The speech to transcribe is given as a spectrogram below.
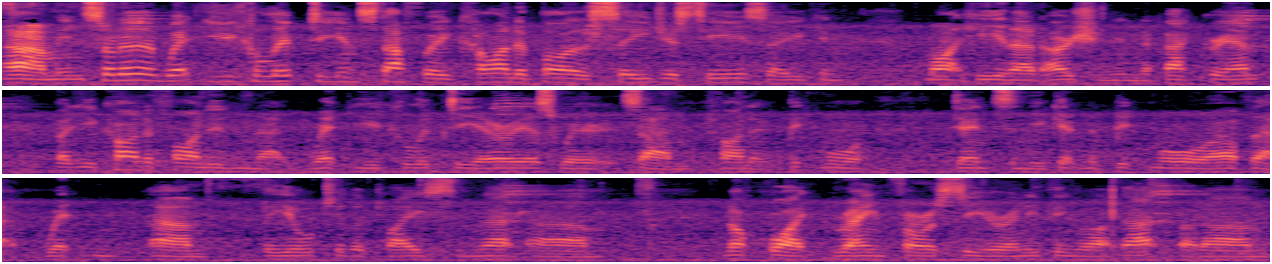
um, in sort of wet eucalypti and stuff. We're kind of by the sea just here, so you can might hear that ocean in the background, but you kind of find it in that wet eucalypti areas where it's um, kind of a bit more dense and you're getting a bit more of that wet um, feel to the place and that. Um, not quite rainforesty or anything like that, but um,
